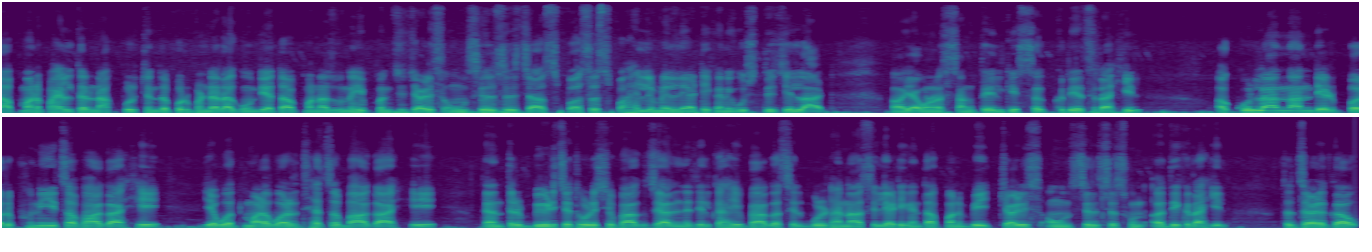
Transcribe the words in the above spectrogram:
तापमान पाहिलं तर नागपूर चंद्रपूर भंडारा गोंदिया तापमान अजूनही पंचेचाळीस अंश सेल्सिअसच्या आसपासच पाहायला मिळेल. या ठिकाणी उष्णतेची लाट यावरून असं सांगता येईल की सक्रियच राहील. अकोला नांदेड परभणीचा भाग आहे. यवतमाळ वर्ध्याचा भाग आहे. त्यानंतर बीडचे थोडेसे भाग जालन्यातील काही भाग असेल बुलढाणा असेल या ठिकाणी तापमान बेचाळीस अंश सेल्सिअसहून अधिक राहील. तर जळगाव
